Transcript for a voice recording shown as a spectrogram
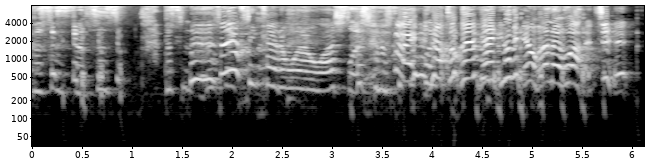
This is this is this, this makes me kind of want to watch Legend of the I know it makes me want to watch it.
